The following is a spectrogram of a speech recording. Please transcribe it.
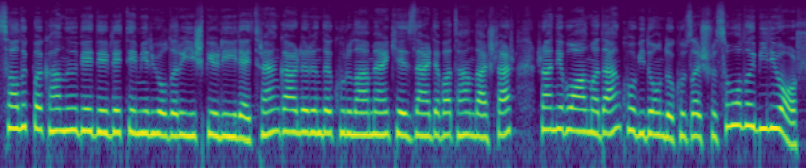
Sağlık Bakanlığı ve Devlet Demiryolları işbirliğiyle tren garlarında kurulan merkezlerde vatandaşlar randevu almadan COVID-19 aşısı olabiliyor.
